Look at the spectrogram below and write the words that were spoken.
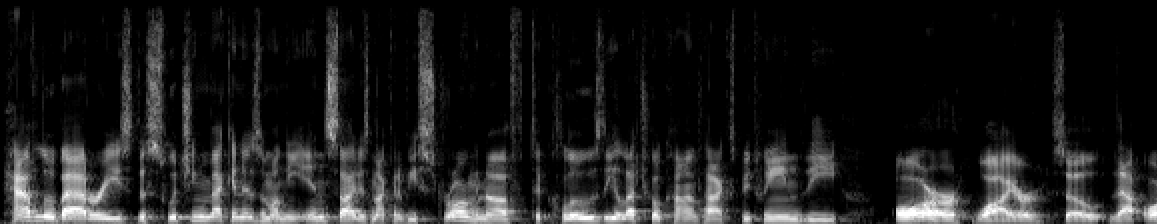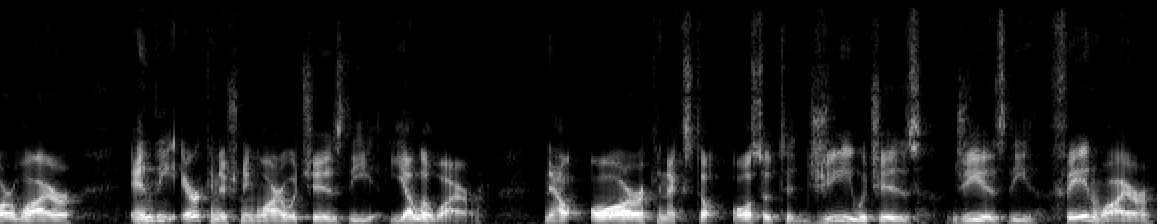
have low batteries, the switching mechanism on the inside is not going to be strong enough to close the electrical contacts between the R wire, so that R wire, and the air conditioning wire, which is the yellow wire. Now R connects to also to G, which is G is the fan wire,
